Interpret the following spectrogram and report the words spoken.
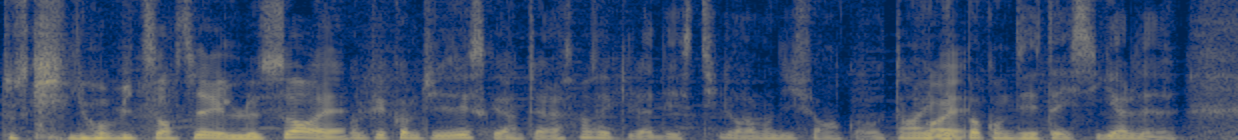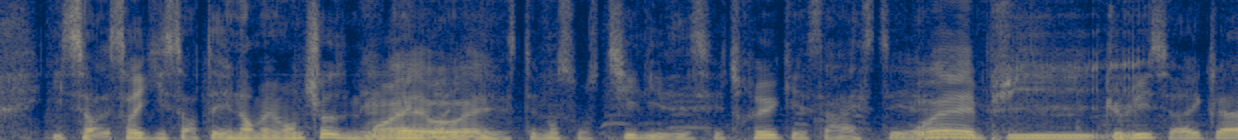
tout ce qu'il a envie de sortir, il le sort et Et puis comme tu disais, ce qui est intéressant, c'est qu'il a des styles vraiment différents. Quoi. Autant à une Ouais. époque, on disait Ty Seagal, euh, il sort- c'est vrai qu'il sortait énormément de choses, mais Ouais, ouais, c'était dans son style, il faisait ses trucs et ça restait. euh, ouais, et puis Que lui, c'est vrai que là,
